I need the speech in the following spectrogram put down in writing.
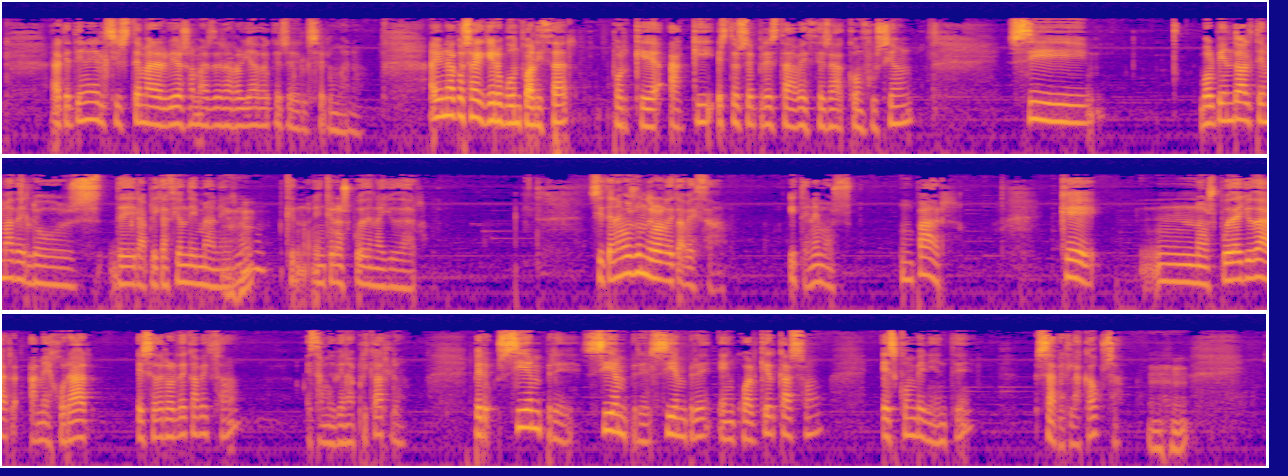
que tiene el sistema nervioso más desarrollado, que es el ser humano. Hay una cosa que quiero puntualizar, porque aquí esto se presta a veces a confusión. Si volviendo al tema de los de la aplicación de imanes, en que nos pueden ayudar. Si tenemos un dolor de cabeza y tenemos un par que nos puede ayudar a mejorar ese dolor de cabeza, está muy bien aplicarlo. Pero siempre, siempre, siempre, en cualquier caso, es conveniente saber la causa.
